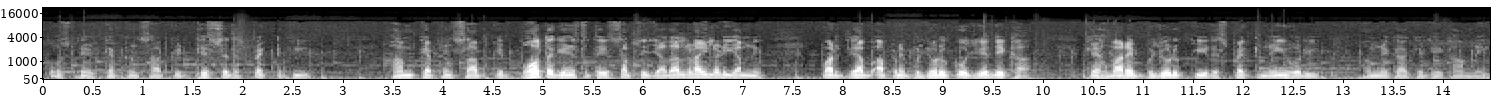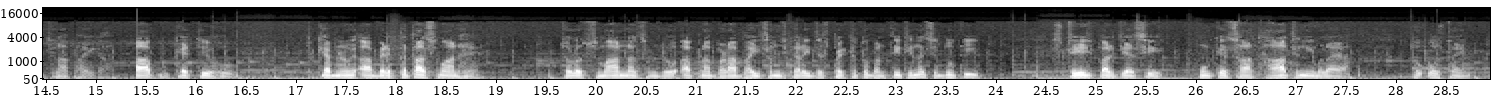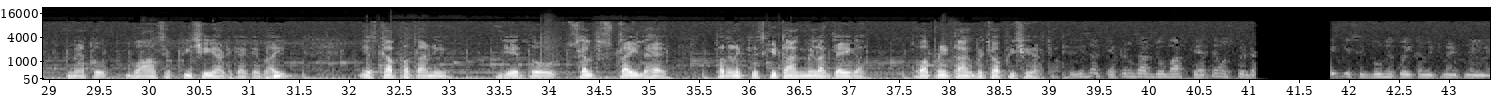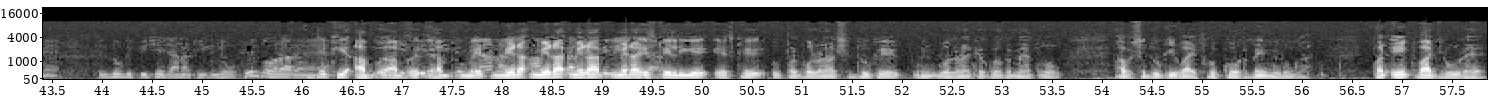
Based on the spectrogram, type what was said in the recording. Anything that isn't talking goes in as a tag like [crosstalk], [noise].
उसने कैप्टन साहब की डिसरिस्पेक्ट की। हम कैप्टन साहब के बहुत अगेंस्ट थे, सबसे ज़्यादा लड़ाई लड़ी हमने। पर जब अपने बुज़ुर्ग को ये देखा कि हमारे बुज़ुर्ग की रिस्पेक्ट नहीं हो रही हमने कहा कि ये काम नहीं चला पाएगा। आप कहते हो तो कैबिनेट आप मेरे पिता समान हैं। चलो, समान ना समझो, अपना बड़ा भाई समझकर रिस्पेक्ट तो बनती थी ना सिद्धू की। स्टेज पर जैसे उनके साथ हाथ नहीं मिलाया तो उस टाइम मैं तो वहाँ से पीछे ही हट गया कि भाई, इसका पता नहीं, ये तो सेल्फ स्टाइल है, पता नहीं किसकी टांग में लग जाएगा। तो अपनी टांग बचाओ, पीछे हट जाओ। सर कैप्टन साहब जो बात कहते हैं, उस पर कि सिद्धू में कोई कमिटमेंट नहीं है सिद्धू के पीछे जाना ठीक नहीं वो फिर दोहरा रहे हैं। देखिए इस- अब जो मेरा मेरा मेरा मेरा इसके लिए इसके ऊपर बोलना सिद्धू के बोलना क्यों क्योंकि मैं तो अब सिद्धू की वाइफ को कोर्ट में ही मिलूँगा। पर एक बात ज़रूर है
